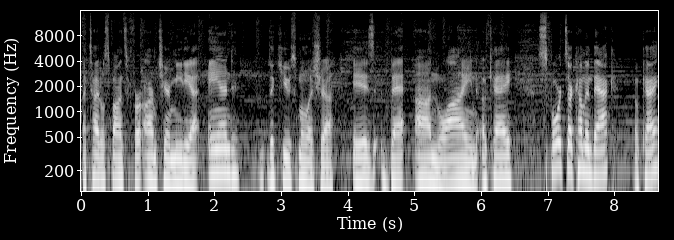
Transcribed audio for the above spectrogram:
a title sponsor for Armchair Media, and the Cuse Militia is Bet Online. Okay. Sports are coming back. Okay.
